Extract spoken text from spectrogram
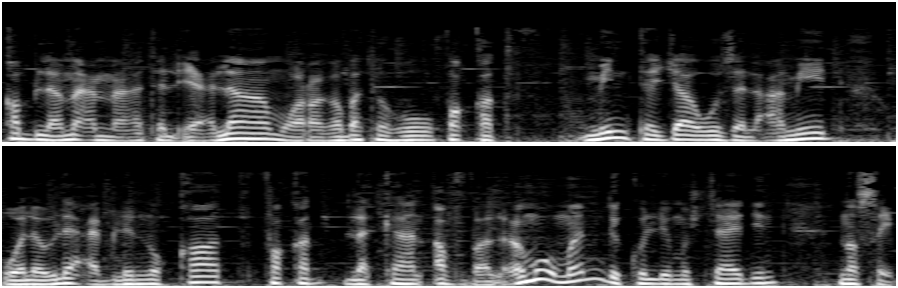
قبل معمعة الإعلام ورغبته فقط من تجاوز العميد ولو لعب للنقاط فقد لكان أفضل. عموما لكل مجتهد نصيب.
